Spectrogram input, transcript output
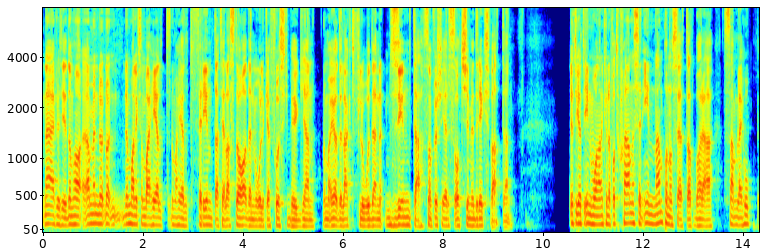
Nej, precis. De har, ja, men de, de, de har liksom bara helt, de har helt förintat hela staden med olika fuskbyggen. De har ödelagt floden Mzynta som förser Sochi med dricksvatten. Jag tycker att invånarna kunde ha fått chansen innan på något sätt att bara samla ihop,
